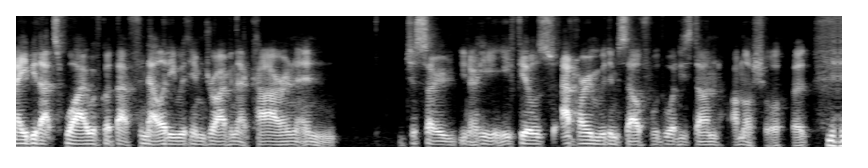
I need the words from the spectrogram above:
maybe that's why we've got that finality with him driving that car and and just so you know he, he feels at home with himself with what he's done. I'm not sure, but yeah.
